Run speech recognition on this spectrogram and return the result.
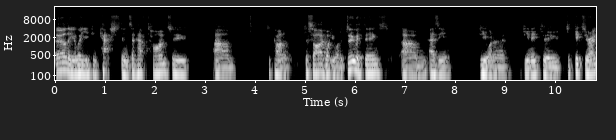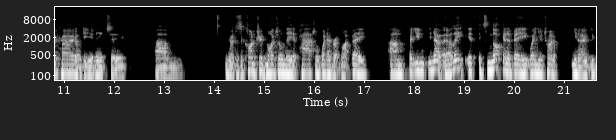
earlier where you can catch things and have time to um, to kind of decide what you want to do with things um, as in, do you want to, do you need to, to fix your own code or do you need to, um, you know, does a contrib module need a patch or whatever it might be? Um, but you, you know early, it, it's not going to be when you're trying to, you know, you're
